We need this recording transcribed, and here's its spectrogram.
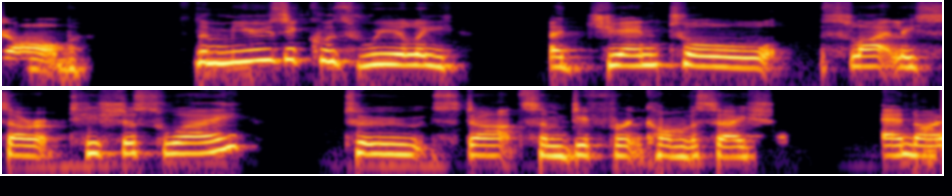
job. The music was really a gentle, slightly surreptitious way to start some different conversation. And I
